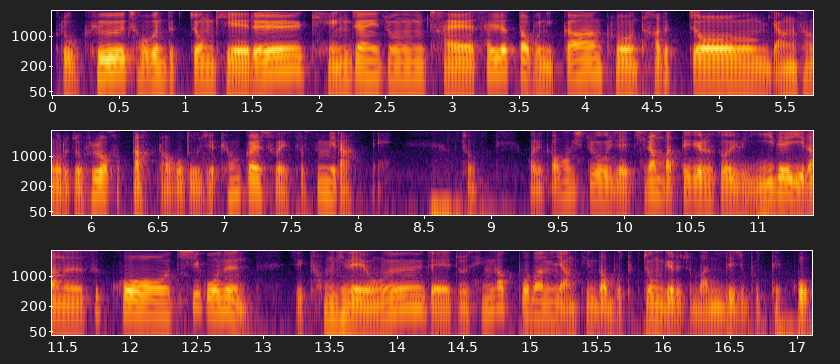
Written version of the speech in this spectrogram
그리고 그 적은 득점 기회를 굉장히 좀 잘 살렸다 보니까 그런 다득점 양상으로 좀 흘러갔다라고도 이제 평가할 수가 있었습니다. 네. 좀 그러니까 확실히 이제 지난 맞대결에서 2대 2라는 스코어 치고는 이제 경기 내용은 이제 좀 생각보다는 양 팀 다 뭐 득점 기회를 좀 만들지 못했고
